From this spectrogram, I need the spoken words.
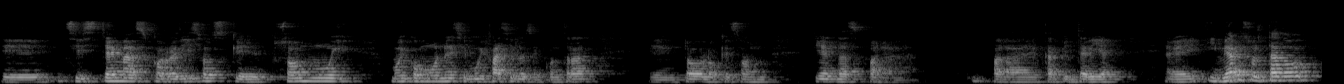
eh, sistemas corredizos que son muy, muy comunes y muy fáciles de encontrar en todo lo que son tiendas para, para carpintería. Eh, y me ha resultado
